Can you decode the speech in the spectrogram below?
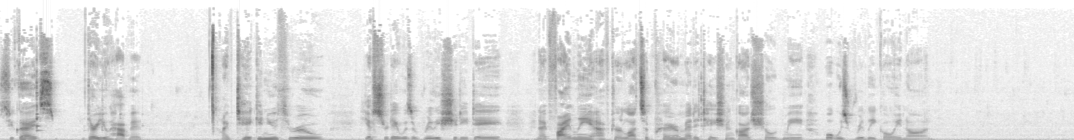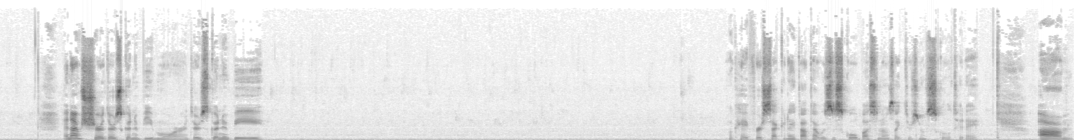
So you guys, there you have it. I've taken you through Yesterday was a really shitty day, and I finally, after lots of prayer and meditation, God showed me what was really going on. And I'm sure there's going to be more. There's going to be Okay, for a second I thought that was a school bus, and I was like, there's no school today. Um,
